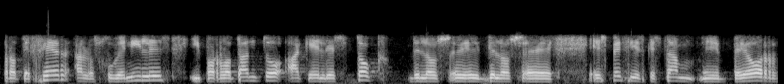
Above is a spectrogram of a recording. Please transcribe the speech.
proteger a los juveniles y, por lo tanto, a que el stock de los eh, de los eh, especies que están eh, peor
